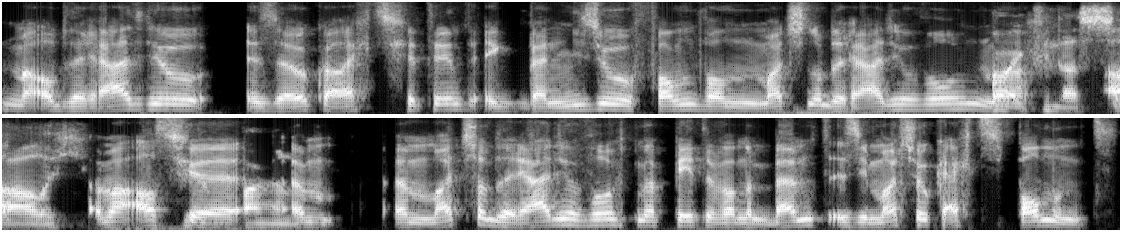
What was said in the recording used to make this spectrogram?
maar op de radio is dat ook wel echt schitterend. Ik ben niet zo fan van matchen op de radio volgen, Oh, maar, ik vind dat zalig. maar als je een, een match op de radio volgt met Peter van den Bemt, is die match ook echt spannend.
